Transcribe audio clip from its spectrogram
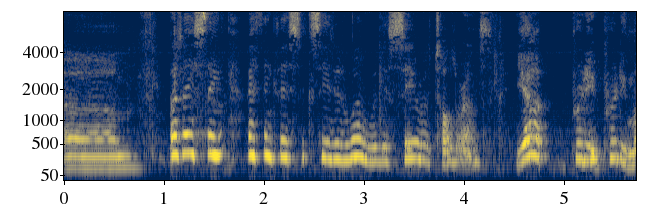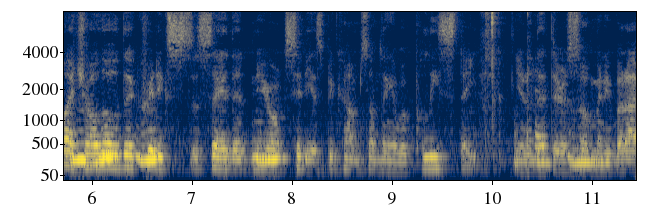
Um, But I think I think they succeeded well with the zero tolerance. yeah, pretty pretty much. Mhm, Although the mhm. critics say that New York City has become something of a police state. You know that there are so mhm. many. But I,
